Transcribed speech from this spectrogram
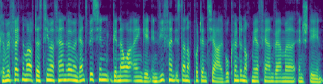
Können wir vielleicht nochmal auf das Thema Fernwärme ein ganz bisschen genauer eingehen? Inwiefern ist da noch Potenzial? Wo könnte noch mehr Fernwärme entstehen?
